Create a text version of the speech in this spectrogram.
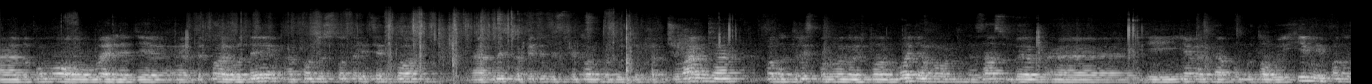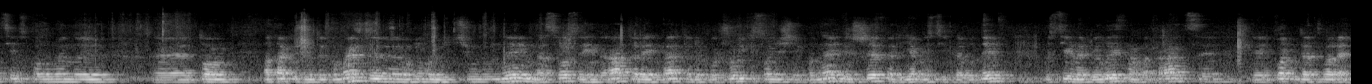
е, допомогу у вигляді е, питної води понад 130 тонн, близько 50 тонн продуктів харчування, понад 3,5 тонн одягу, засобів е, гігієни та побутової хімії понад 7,5 е, тонн, а також медикаменти, гумові човни, насоси, генератори, інвертори, буржуйки, сонячні панелі, шифер, ємності для води, постільна білизна, матраци, е, корм для тварин.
